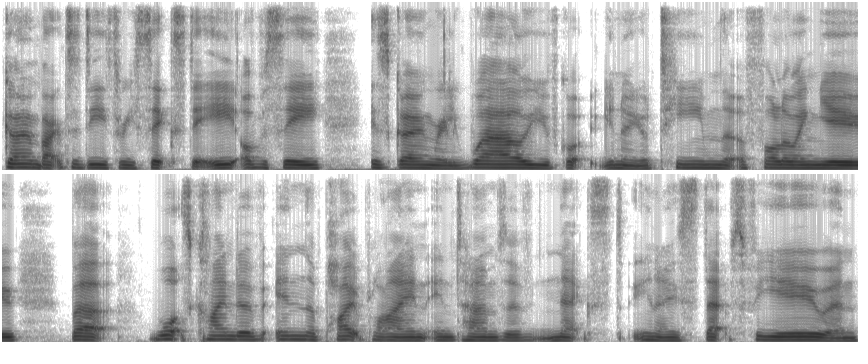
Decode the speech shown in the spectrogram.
going back to D360, obviously is going really well. You've got, you know, your team that are following you, but what's kind of in the pipeline in terms of next, you know, steps for you and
